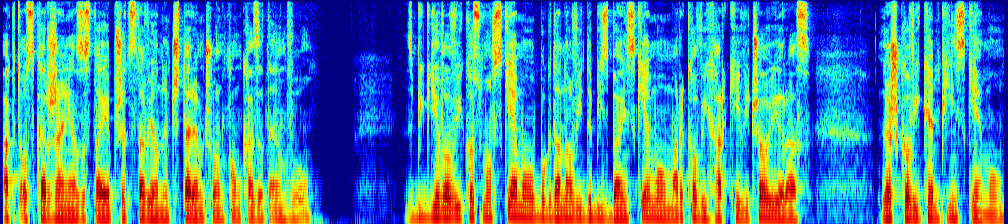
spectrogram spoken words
akt oskarżenia zostaje przedstawiony czterem członkom KZMW. Zbigniewowi Kosmowskiemu, Bogdanowi Debizbańskiemu, Markowi Harkiewiczowi oraz Leszkowi Kępińskiemu.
